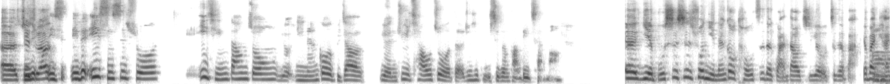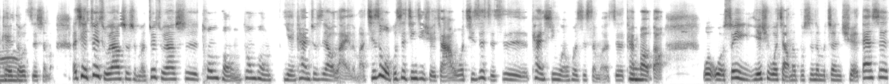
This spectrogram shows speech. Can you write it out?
呃，最主要你是你的意思是说，疫情当中有你能够比较远距操作的，就是股市跟房地产吗？呃，也不是，是说你能够投资的管道只有这个吧，要不然你还可以投资什么？而且最主要是什么？最主要是通膨，通膨眼看就是要来了嘛。其实我不是经济学家，我其实只是看新闻或是什么，是看报道。我我所以也许我讲的不是那么正确，但是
